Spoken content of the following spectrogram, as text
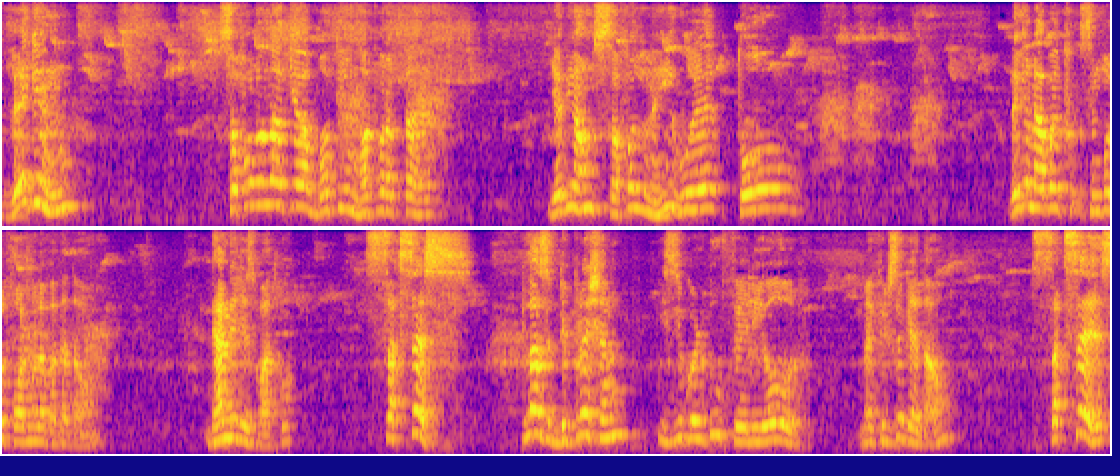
लेकिन सफल होना क्या बहुत ही महत्व रखता है। यदि हम सफल नहीं हुए तो मैं आपको एक सिंपल फॉर्मूला बताता हूँ। ध्यान दीजिए इस बात को। Success plus depression is equal to failure मैं फिर से कहता हूँ। Success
